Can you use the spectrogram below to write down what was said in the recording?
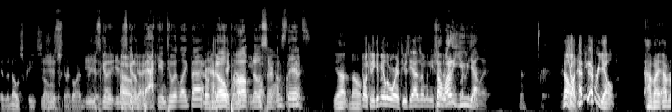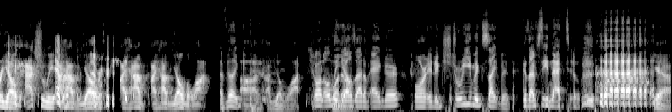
in the notes, Pete. So You're I'm just- just gonna go ahead and You're read just it. gonna you're just Oh, gonna okay. back into it like that. I don't have to no take pump, no wow, circumstance. Yeah, no, Sean, can you give me a little more enthusiasm when you say Sean, the why don't you question? yell it? no. Sean, have you ever yelled? Have I ever yelled? Actually, Ever. I have yelled. I have I have yelled a lot. I feel like Uh, I've yelled a lot. Sean only but, uh, yells out of anger or in extreme excitement because I've seen that too. Yeah,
